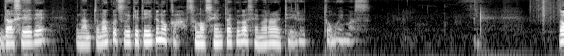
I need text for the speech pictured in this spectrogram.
惰性でなんとなく続けていくのか、その選択が迫られていると思います。ノ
